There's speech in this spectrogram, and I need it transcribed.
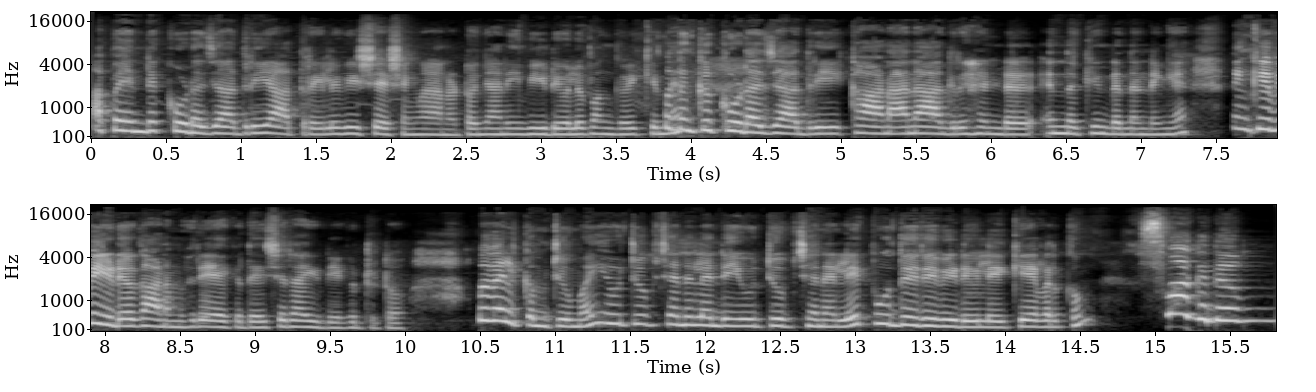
അപ്പോൾ എന്റെ കുടജാദ്രി യാത്രയിലെ വിശേഷങ്ങളാണ് കേട്ടോ ഞാൻ ഈ വീഡിയോയിൽ പങ്കുവെക്കുന്നത്. നിങ്ങൾക്ക് കുടജാദ്രി കാണാൻ ആഗ്രഹമുണ്ട് എന്നൊക്കെ ഉണ്ടെന്നുണ്ടെങ്കിൽ നിങ്ങൾക്ക് ഈ വീഡിയോ കാണുമ്പോൾ ഒരു ഏകദേശം ഒരു ഐഡിയ കിട്ടും കേട്ടോ. അപ്പോൾ welcome to my YouTube channel എന്റെ യൂട്യൂബ് ചാനലിലെ പുതിയൊരു വീഡിയോയിലേക്ക് ഏവർക്കും സ്വാഗതം.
